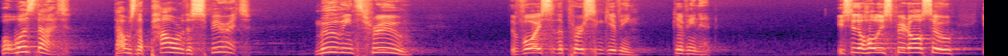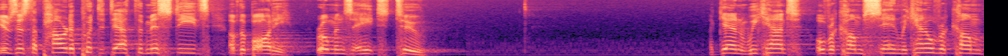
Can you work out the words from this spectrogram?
What was that? That was the power of the Spirit moving through the voice of the person giving, giving it. You see, the Holy Spirit also gives us the power to put to death the misdeeds of the body. Romans 8 2. Again, we can't overcome sin. We can't overcome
